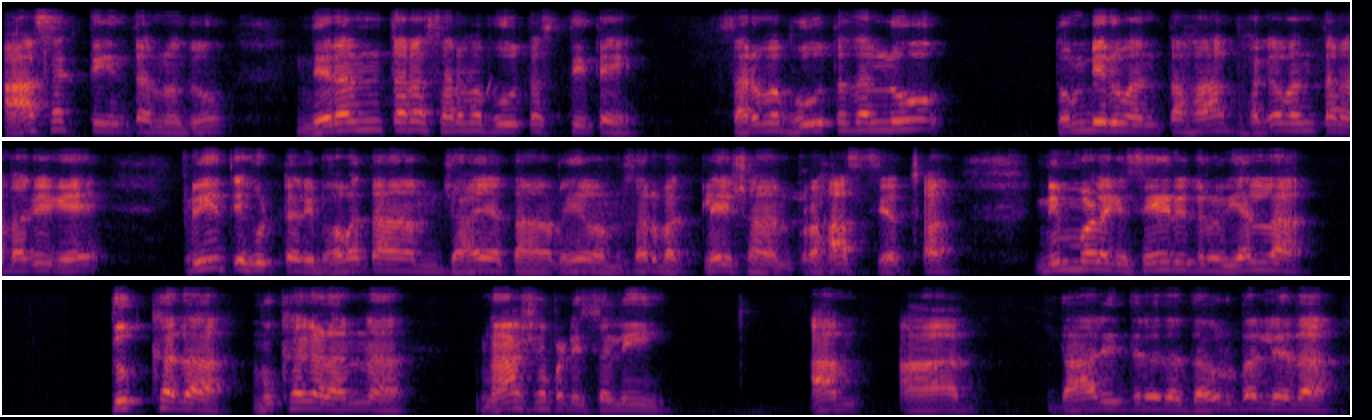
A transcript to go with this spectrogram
ಆಸಕ್ತಿ ಅಂತ ಅನ್ನೋದು ನಿರಂತರ ಸರ್ವಭೂತ ಸ್ಥಿತಿ ಸರ್ವಭೂತದಲ್ಲೂ ತುಂಬಿರುವಂತಹ ಭಗವಂತನ ಬಗೆಗೆ ಪ್ರೀತಿ ಹುಟ್ಟಲಿ ಭವತಾಂ ಜಾಯತಾಂ ಏವಂ ಸರ್ವ ಕ್ಲೇಶಾನ್ ಪ್ರಹಾಸ್ಯಥ. ನಿಮ್ಮೊಳಗೆ ಸೇರಿದ್ರು ಎಲ್ಲ ದುಃಖದ ಮುಖಗಳನ್ನ ನಾಶಪಡಿಸಲಿ. ಆ ಆ ದಾರಿದ್ರ್ಯದ ದೌರ್ಬಲ್ಯದ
